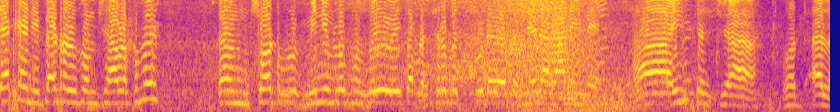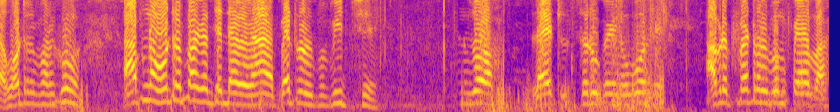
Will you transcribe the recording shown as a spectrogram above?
દેખાય નહીં પેટ્રોલ પંપ છે આપણે ખબર? તમે શોર્ટ મિની બ્લોકમાં જોયું હોય તો આપણે શરબત ફૂટાવ્યા હતા મેના રાણીને. હા ઈ જ છે આ વોટ- આલા વોટર પાર્ક હો. આપના વોટર પાર્ક જ યાદ આવે હા પેટ્રોલ પંપ ઈ જ છે. જો લાઈટ શરૂ કરીને ઊભો છે આપણે પેટ્રોલ પંપે આવ્યા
